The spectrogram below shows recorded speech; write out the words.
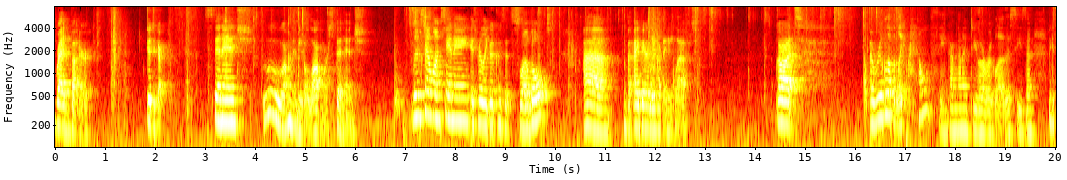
red butter. Good to go. Spinach, Ooh, I'm gonna need a lot more spinach. Bloomsdale Longstanding is really good because it's slow bolt, um, but I barely have any left. Got arugula, but like, I don't think I'm gonna do arugula this season because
